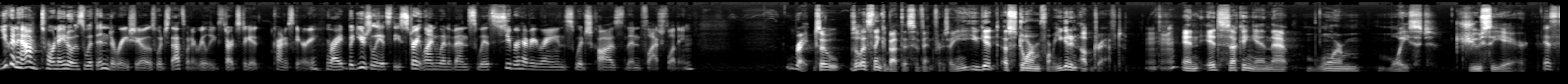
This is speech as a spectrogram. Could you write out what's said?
you can have tornadoes within derechos, which that's when it really starts to get kind of scary, right? But usually it's these straight line wind events with super heavy rains, which cause then flash flooding. Right. So so let's think about this event for a second. You- get a storm forming. You get an updraft, mm-hmm. and it's sucking in that warm, moist, juicy air. This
